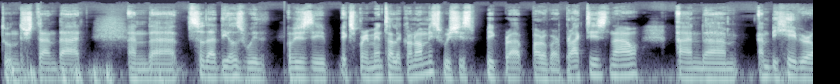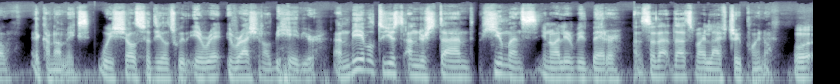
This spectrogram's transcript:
to understand that, and uh, so that deals with obviously experimental economics, which is big part of our practice now, and um, and behavioral economics, which also deals with ir- irrational behavior, and be able to just understand humans, you know, a little bit better. So that that's my life 3.0. Well,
